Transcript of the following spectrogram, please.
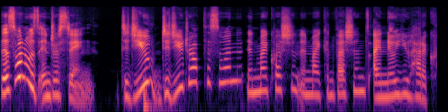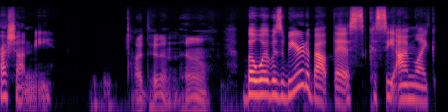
This one was interesting. Did you did you drop this one in my question in my confessions? I know you had a crush on me. I didn't know. But what was weird about this cuz see I'm like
